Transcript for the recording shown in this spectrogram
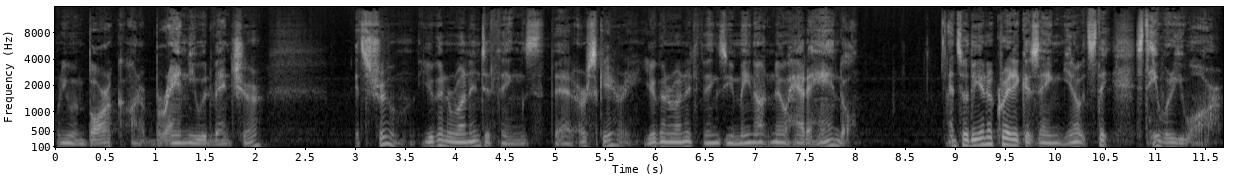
when you embark on a brand new adventure, it's true. You're going to run into things that are scary. You're going to run into things you may not know how to handle. And so the inner critic is saying, you know, stay, stay where you are.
